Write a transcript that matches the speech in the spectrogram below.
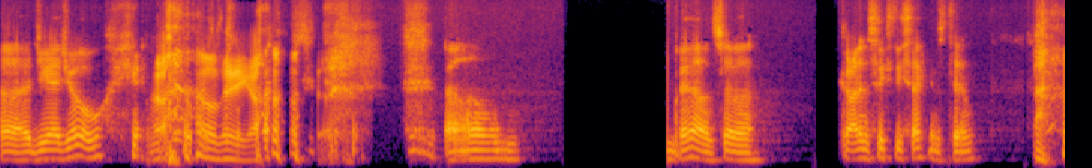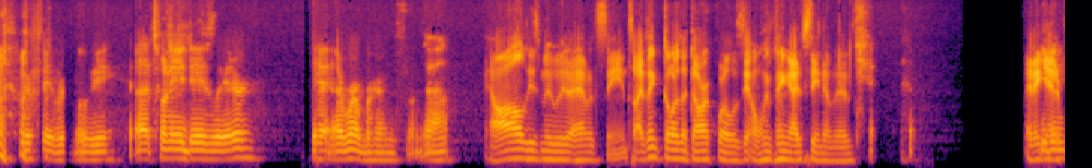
Uh, G.I. Joe. oh, there you go. um, yeah, it's uh, in 60 Seconds, Tim. Your favorite movie. Uh, 28 Days Later. Yeah, I remember him from that. All these movies I haven't seen. So I think Thor the Dark World is the only thing I've seen him in. And again,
